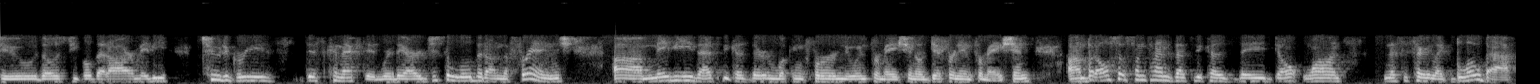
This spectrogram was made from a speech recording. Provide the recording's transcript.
to those people that are maybe two degrees disconnected, where they are just a little bit on the fringe. Um, maybe that's because they're looking for new information or different information, um, but also sometimes that's because they don't want necessarily like blowback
